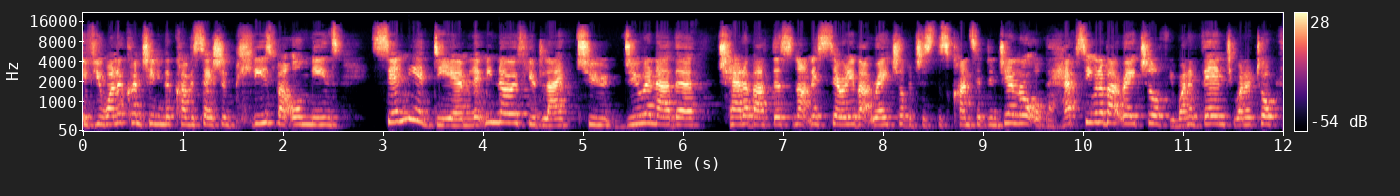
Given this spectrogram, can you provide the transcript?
If you want to continue the conversation, please by all means send me a DM. Let me know if you'd like to do another chat about this, not necessarily about Rachel, but just this concept in general, or perhaps even about Rachel. If you want to vent, you want to talk,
